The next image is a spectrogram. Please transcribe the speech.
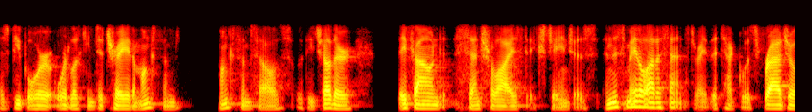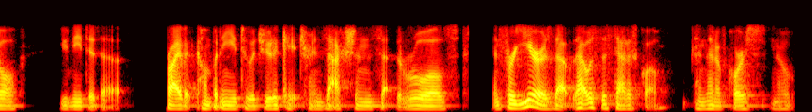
as people were, were looking to trade amongst them amongst themselves with each other, they found centralized exchanges. And this made a lot of sense, right? The tech was fragile. You needed a private company to adjudicate transactions, set the rules. And for years, that, that was the status quo. And then, of course, you know,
